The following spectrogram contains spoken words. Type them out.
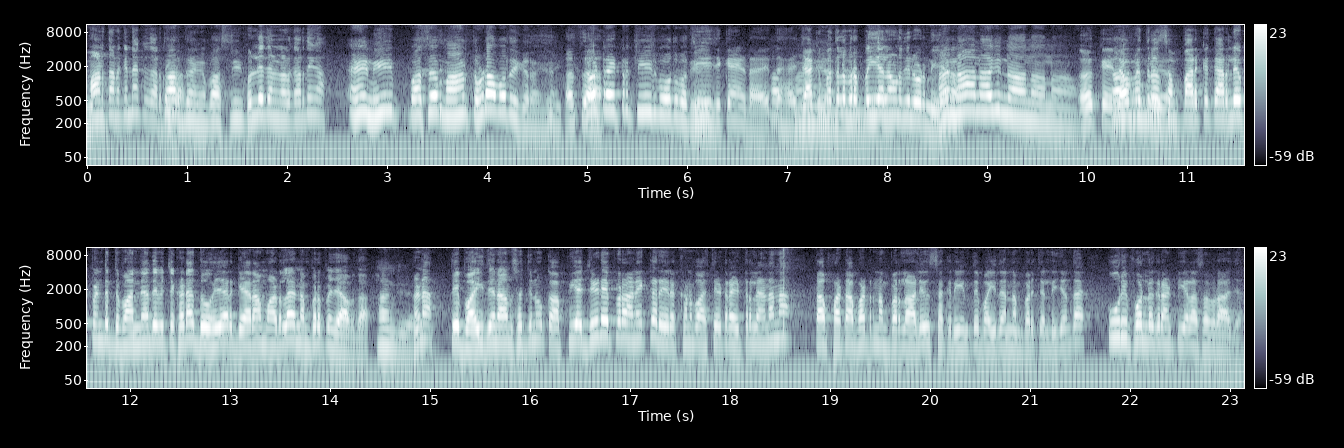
ਮਾਨਤਾਨ ਕਿੰਨਾ ਕੁ ਕਰ ਕਰ ਦੇਗਾ ਦਾਂਗੇ ਬਸ ਜੀ। ਖੁੱਲੇ ਦਿਨ ਨਾਲ ਕਰ ਦੇਗਾ? ਐ ਨਹੀਂ ਬਸ ਮਾਨ ਥੋੜਾ ਬਹੁਤ ਹੀ ਕਰਾਂਗੇ ਜੀ। ਅੱਛਾ। ਉਹ ਟਰੈਕਟਰ ਚੀਜ਼ ਬਹੁਤ ਵਧੀਆ ਚੀਜ਼ ਘੈਂਟ ਹੈ ਇਹ ਤਾਂ ਹੈ। ਜੱਗ ਮਤਲਬ ਰੁਪਈਆ ਲਾਉਣ ਦੀ ਲੋੜ ਨਹੀਂ ਹਾਂ, ਯਾਰ। ਨਾ ਨਾ ਜੀ ਨਾ ਨਾ ਨਾ। ਓਕੇ ਲਓ ਮਿੱਤਰੋ ਸੰਪਰਕ ਕਰ ਲਿਓ। ਪਿੰਡ ਦੀਵਾਨਿਆਂ ਦੇ ਵਿੱਚ ਖੜਾ 2011 ਮਾਡਲ ਹੈ ਨੰਬਰ ਪੰਜਾਬ ਦਾ। ਹਾਂਜੀ ਹਨਾ? ਤੇ ਬਾਈ ਦੇ ਨਾਮ ਸੱਜਣੋ ਕਾਪੀ ਹੈ। ਜਿਹੜੇ ਭਰਾ ਨੇ ਘਰੇ ਰੱਖਣ ਵਾਸਤੇ ਟਰੈਕਟਰ ਲੈਣਾ ਨਾ ਤਾਂ ਫਟਾਫਟ ਨੰਬਰ ਲਾ ਲਿਓ। ਸਕਰੀਨ ਤੇ ਬਾਈ ਦਾ ਨੰਬਰ ਚੱਲੀ ਜਾਂਦਾ। ਪੂਰੀ ਫੁੱਲ ਗਾਰੰਟੀ ਵਾਲਾ ਸਵਰਾਜ ਹੈ।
